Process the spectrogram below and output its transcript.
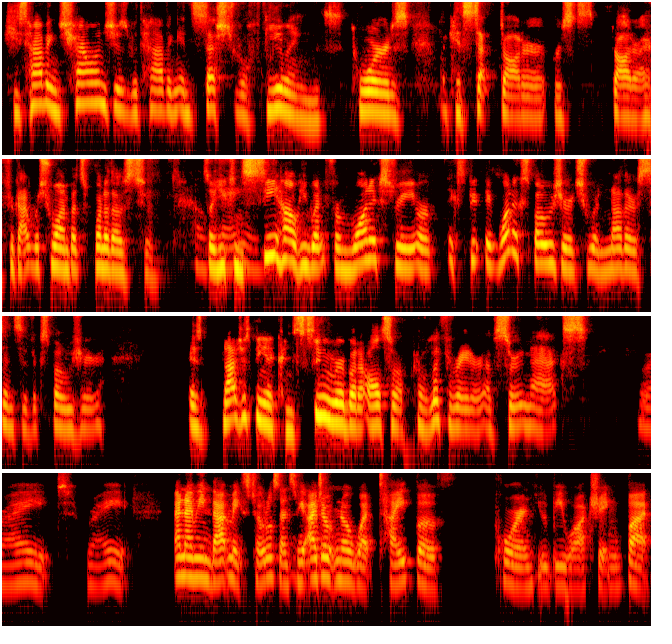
he's having challenges with having ancestral feelings towards like his stepdaughter or daughter i forgot which one but it's one of those two so you can see how he went from one extreme or exp- one exposure to another sense of exposure as not just being a consumer, but also a proliferator of certain acts. Right, right. And I mean, that makes total sense to me. I don't know what type of porn you'd be watching, but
